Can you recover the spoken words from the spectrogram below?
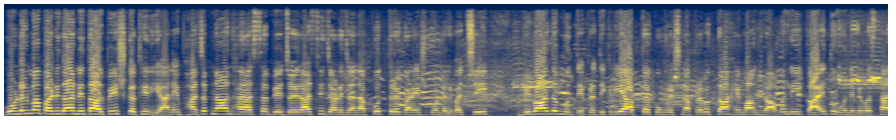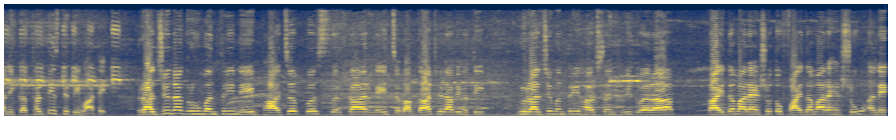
ગોંડલમાં પાટીદાર નેતા અલ્પેશ કથિરિયા અને ભાજપના ધારાસભ્ય જયરાજસિંહ જાડેજાના પુત્ર ગણેશ ગોંડલ વચ્ચે વિવાદ મુદ્દે પ્રતિક્રિયા આપતા કોંગ્રેસના પ્રવક્તા હેમાંગ રાવલે કાયદો અને વ્યવસ્થાની કથળતી સ્થિતિ માટે રાજ્યના ગૃહમંત્રીને ભાજપ સરકારને જવાબદાર ઠેરાવી હતી. ગૃહ રાજ્યમંત્રી હર્ષ સંઘવી દ્વારા કાયદામાં રહેશો તો ફાયદામાં રહેશો અને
